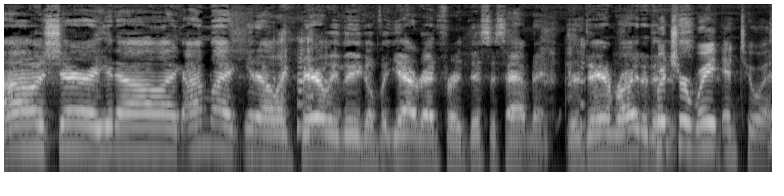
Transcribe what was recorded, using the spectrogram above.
Oh, Sherry, you know, like I'm like, you know, like barely legal, but yeah, Redford, this is happening. You're damn right it is. Put your weight into it.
